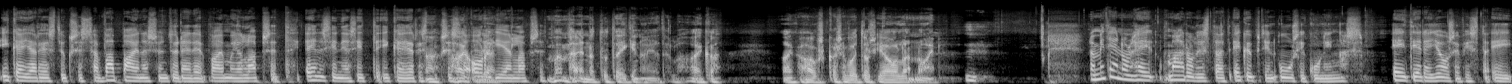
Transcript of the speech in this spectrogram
ikäjärjestyksessä vapaina syntyneiden vaimojen lapset ensin ja sitten ikäjärjestyksessä ah, orjien lapset. Mä, mä en ole tota ikinä ajatellut. Aika, aika hauskaa se voi tosiaan olla noin. Mm. No miten on hei mahdollista, että Egyptin uusi kuningas ei tiedä Joosefista ei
